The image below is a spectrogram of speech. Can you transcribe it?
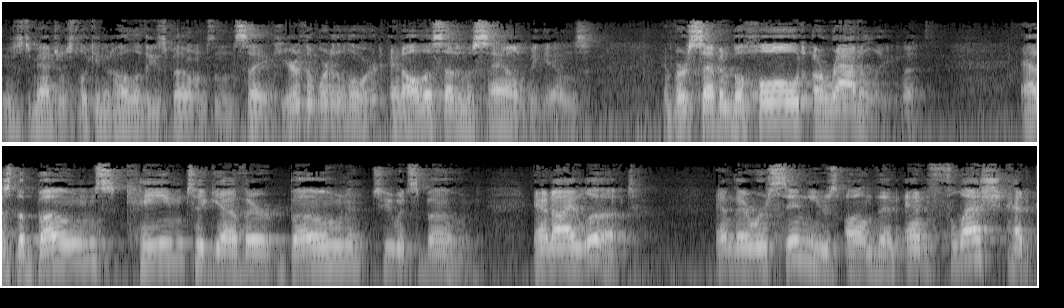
You just imagine just looking at all of these bones and saying, Hear the word of the Lord. And all of a sudden a sound begins. In verse 7, Behold, a rattling. As the bones came together, bone to its bone. And I looked, and there were sinews on them, and flesh had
